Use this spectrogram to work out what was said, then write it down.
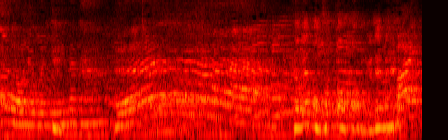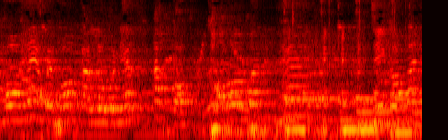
อร์เราในวันนี้นะคะเออทำไม่บอกเขาตก่อมกันได้ไหมไม่คอแห้งไปพร้อมกันเลยวันนี้อะก็คอมันแห้งที่คอมัน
